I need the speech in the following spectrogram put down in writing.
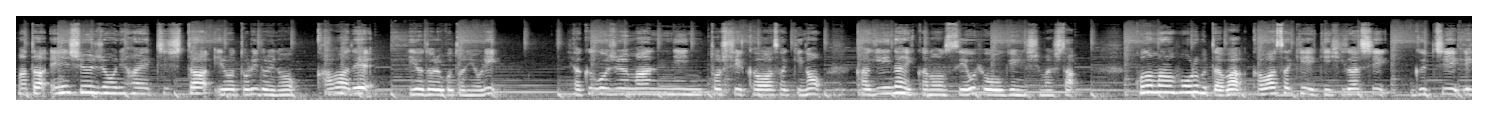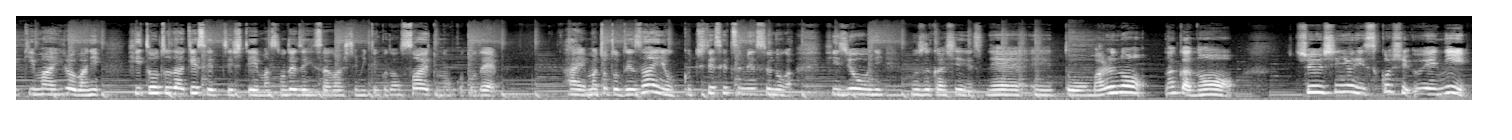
また、演習場に配置した色とりどりの川で彩ることにより、150万人都市川崎の限りない可能性を表現しました。このマンホール蓋は川崎駅東口駅前広場に1つだけ設置していますので、ぜひ探してみてくださいとのことで、はいまあ、ちょっとデザインを口で説明するのが非常に難しいですね。えっ、ー、と丸の中の中心より少し上に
